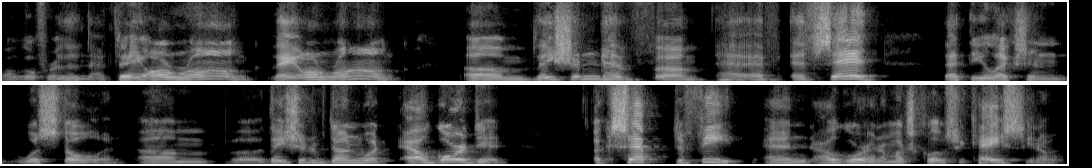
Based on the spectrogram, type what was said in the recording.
I'll go further than that. They are wrong. They are wrong. Um, they shouldn't have, um, have, have said that the election was stolen. Um, uh, they should have done what Al Gore did, accept defeat. And Al Gore had a much closer case, you know,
